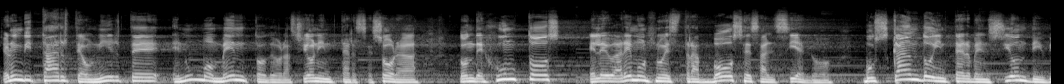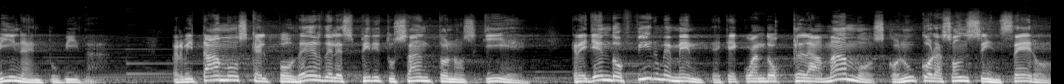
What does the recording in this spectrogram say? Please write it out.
quiero invitarte a unirte en un momento de oración intercesora donde juntos elevaremos nuestras voces al cielo buscando intervención divina en tu vida. Permitamos que el poder del Espíritu Santo nos guíe, creyendo firmemente que cuando clamamos con un corazón sincero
